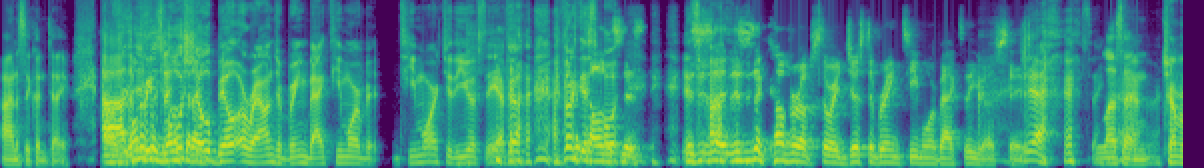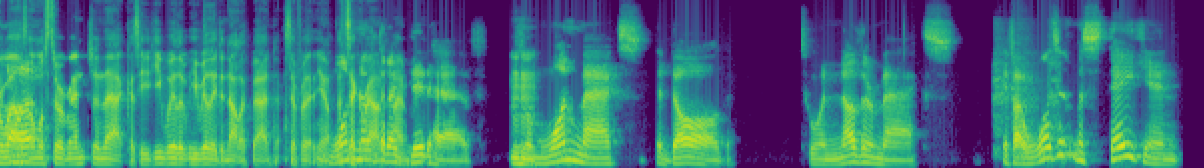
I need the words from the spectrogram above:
I honestly couldn't tell you. Uh, the pre- the whole notes that I- show built around to bring back Timur Timur to the UFC? I feel, I feel like this whole this is. This is a, this is a cover up story just to bring Timur back to the UFC. yeah. It's like, listen, uh, Trevor Wells Uh, almost threw a wrench in that because he he really he really did not look bad except for you know the One second note round. that I time. did have Mhm. from one Max, the dog, to another Max. If I wasn't mistaken,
